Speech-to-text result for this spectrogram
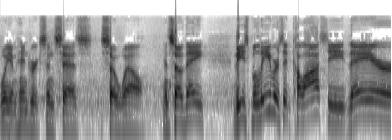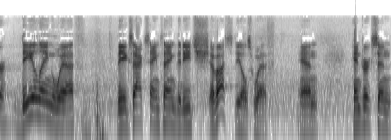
William Hendriksen says so well. And so they, these believers at Colossae, they're dealing with the exact same thing that each of us deals with. And Hendriksen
